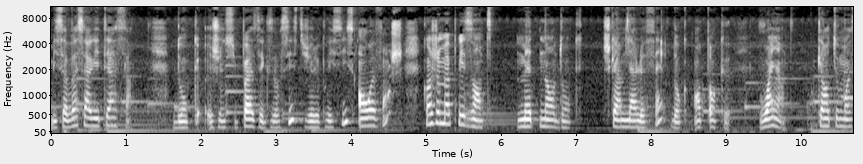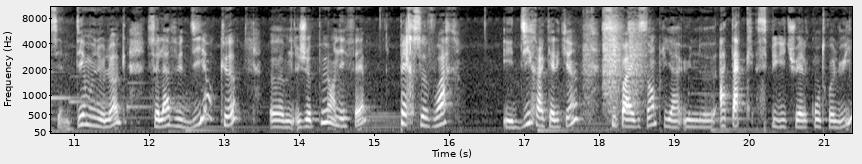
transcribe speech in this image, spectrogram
Mais ça va s'arrêter à ça. Donc, je ne suis pas exorciste, je le précise. En revanche, quand je me présente maintenant, donc, je à le faire, donc en tant que voyante, cartomancienne, démonologue, cela veut dire que euh, je peux en effet percevoir et dire à quelqu'un si par exemple il y a une attaque spirituelle contre lui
